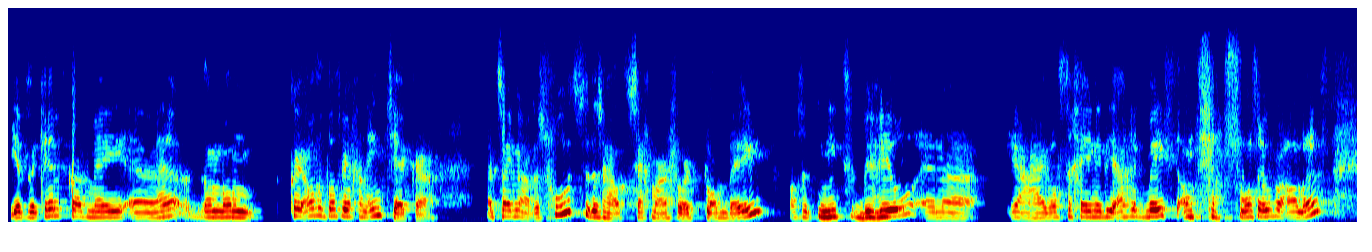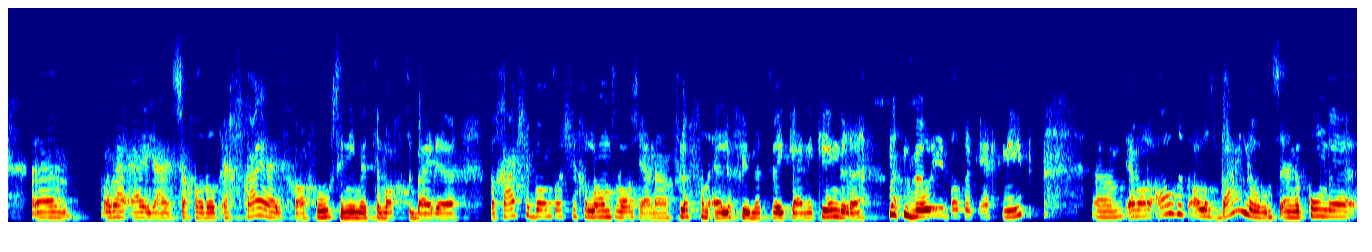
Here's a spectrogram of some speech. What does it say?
Je hebt een creditcard mee. Hè, dan, dan kun je altijd dat weer gaan inchecken. En toen zei Nou, dat is goed. Dus hij had zeg maar een soort plan B. Als het niet beviel. En ja, hij was degene die eigenlijk het meest enthousiast was over alles. Um, hij, zag wel dat het echt vrijheid gaf. We hoefden niet meer te wachten bij de bagageband als je geland was. Ja, na een vlucht van 11 uur met twee kleine kinderen, dan wil je dat ook echt niet. Ja, we hadden altijd alles bij ons. En we konden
